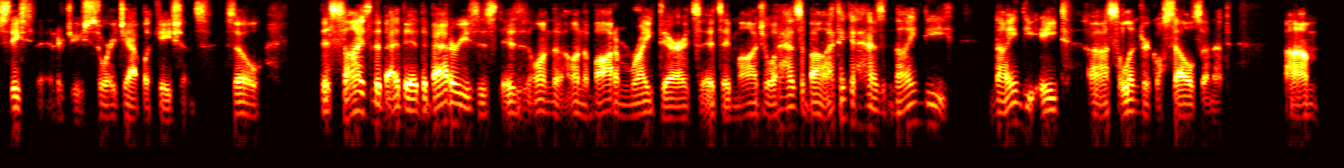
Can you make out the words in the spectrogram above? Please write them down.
station energy storage applications. So the size of the, the the batteries is is on the on the bottom right there. It's it's a module. It has about I think it has 90 98 uh, cylindrical cells in it. Um,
